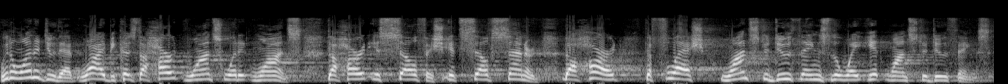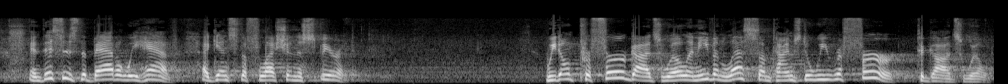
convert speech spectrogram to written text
We don't want to do that. Why? Because the heart wants what it wants. The heart is selfish, it's self centered. The heart, the flesh, wants to do things the way it wants to do things. And this is the battle we have against the flesh and the spirit. We don't prefer God's will, and even less sometimes do we refer to God's will.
